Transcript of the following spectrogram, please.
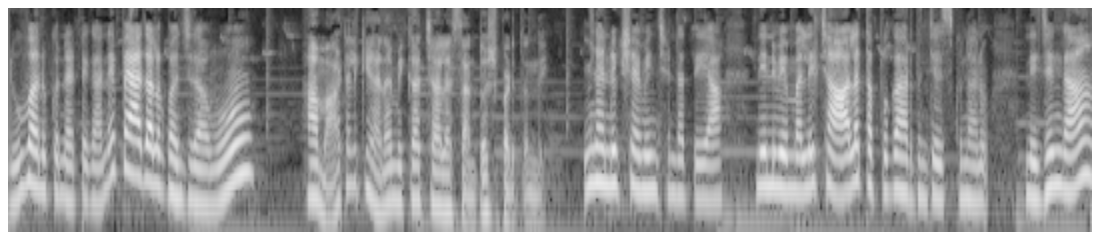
నువ్వు అనుకున్నట్టుగానే పేదలకు పంచుదాము. ఆ మాటలకి అనామిక చాలా సంతోషపడుతుంది. నన్ను క్షమించండి అత్తయ్య. నేను మిమ్మల్ని చాలా తప్పుగా అర్థం చేసుకున్నాను. నిజంగా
